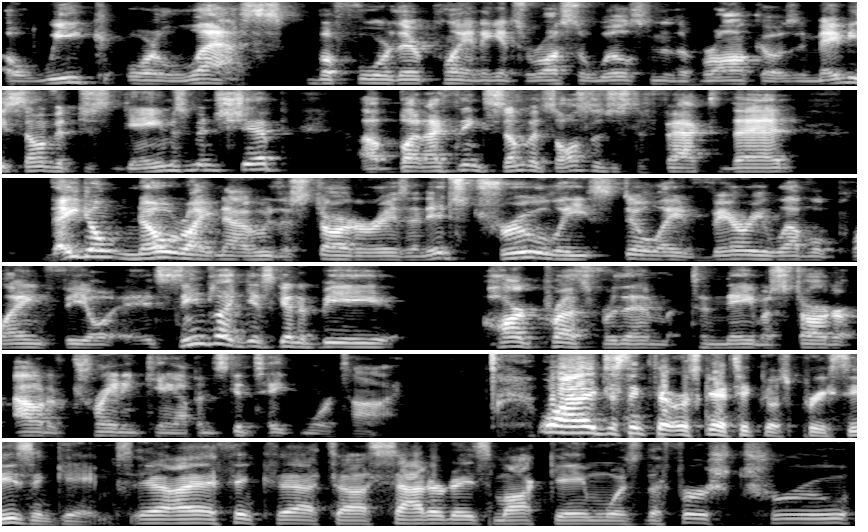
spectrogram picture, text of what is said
a week or less before they're playing against Russell Wilson and the Broncos. And maybe some of it just gamesmanship, uh, but I think some of it's also just the fact that they don't know right now who the starter is. And it's truly still a very level playing field. It seems like it's going to be hard pressed for them to name a starter out of training camp, and it's going to take more time. Well, I just think that it's going to take those preseason games. Yeah, I think that uh, Saturday's mock game was the first true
